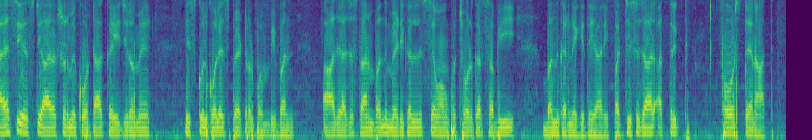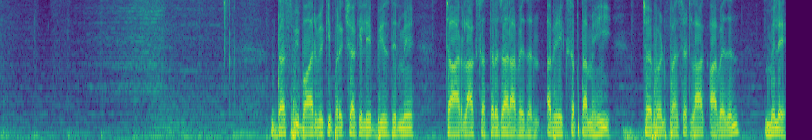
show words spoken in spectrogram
एस सी आरक्षण में कोटा, कई जिलों में स्कूल, कॉलेज, पेट्रोल पंप भी बंद। आज राजस्थान बंद मेडिकल सेवाओं को छोड़कर सभी बंद करने की तैयारी। पच्चीस हज़ार अतिरिक्त फोर्स तैनात। दसवीं बारहवीं की परीक्षा के लिए 20 दिन में चार लाख सत्तर हज़ार आवेदन। अब एक सप्ताह में ही छः पॉइंट पैंसठ लाख आवेदन मिले।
